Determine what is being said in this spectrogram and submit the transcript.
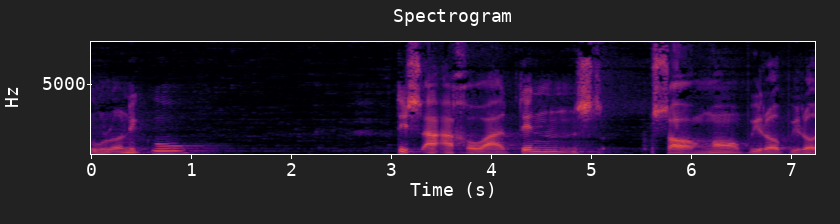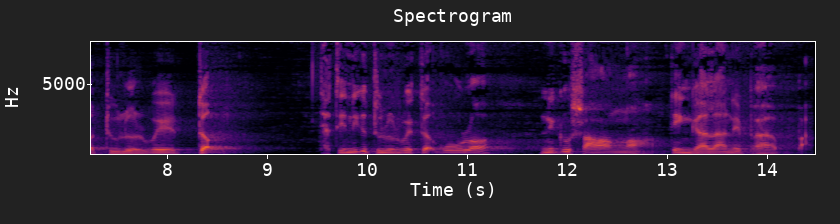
kula niku tis akhawatin songo pira-pira dulur wedok. Dadi niku dulur wedok kula niku songo tinggalane bapak.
